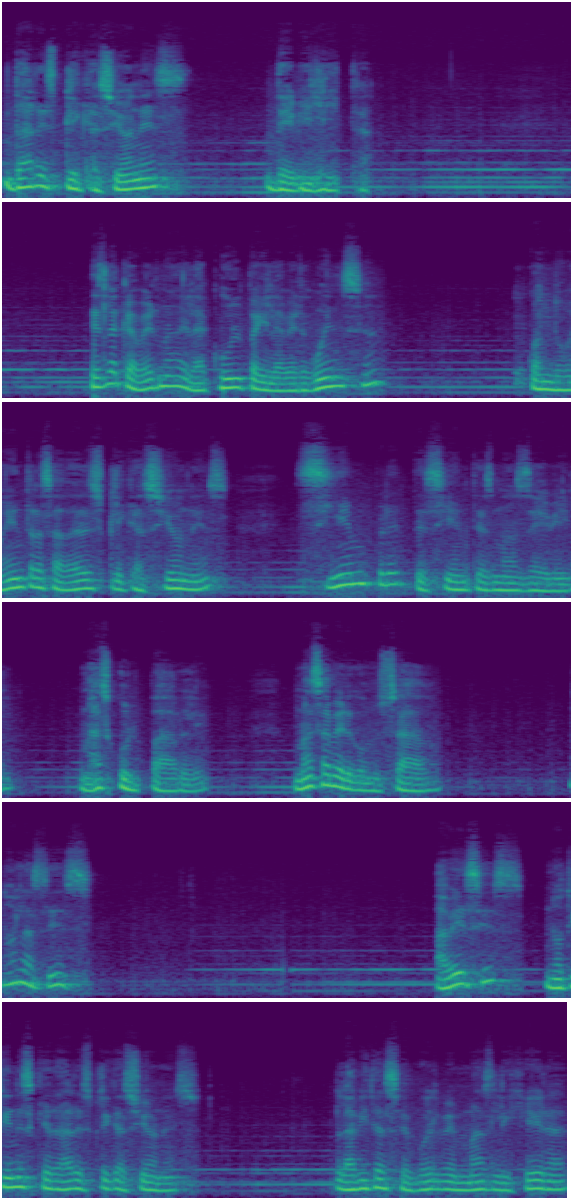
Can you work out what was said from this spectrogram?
Dar explicaciones debilita. Es la caverna de la culpa y la vergüenza. Cuando entras a dar explicaciones, siempre te sientes más débil, más culpable, más avergonzado no las des. A veces no tienes que dar explicaciones. La vida se vuelve más ligera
